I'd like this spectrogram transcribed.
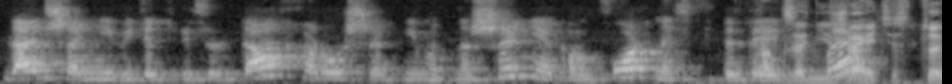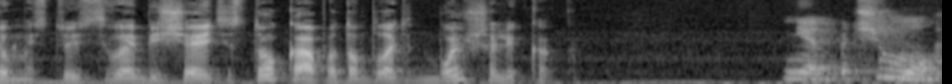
дальше они видят результат, хорошее к ним отношение, комфортность, т.д. Как занижаете стоимость? То есть вы обещаете столько, а потом платят больше или как? Нет, почему?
